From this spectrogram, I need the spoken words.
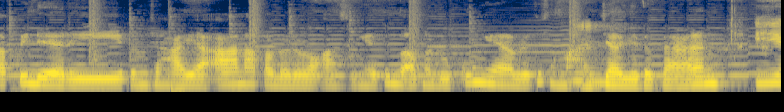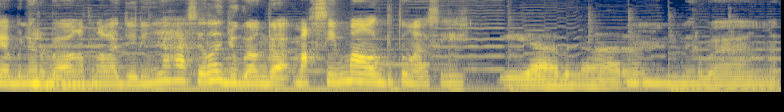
Tapi dari pencahayaan atau dari lokasinya itu nggak ngedukung ya berarti sama Mm-mm. aja gitu kan Iya bener Mm-mm. banget malah jadinya hasilnya juga nggak maksimal gitu nggak sih? iya benar Mm, bener banget.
